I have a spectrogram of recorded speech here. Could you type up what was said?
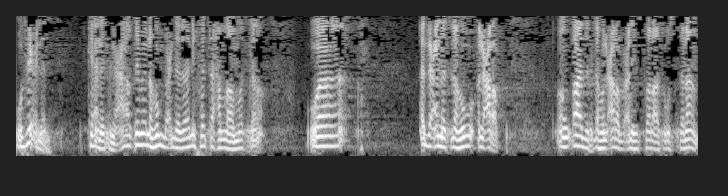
وفعلا كانت العاقبة لهم بعد ذلك فتح الله مكة وأذعنت له العرب وانقادت له العرب عليه الصلاة والسلام.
